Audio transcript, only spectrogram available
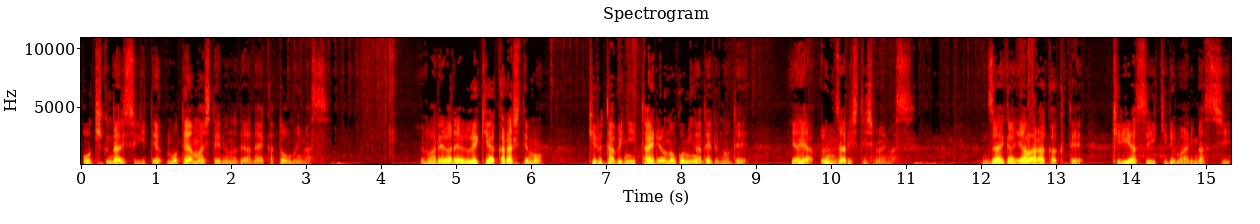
大きくなりすぎて持て余しているのではないかと思います。我々植木屋からしても切るたびに大量のゴミが出るのでややうんざりしてしまいます。材が柔らかくて切りやすい木でもありますし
